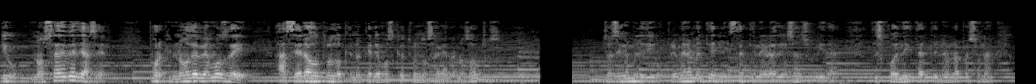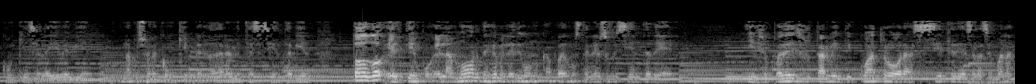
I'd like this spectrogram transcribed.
Digo, no se debe de hacer, porque no debemos de hacer a otros lo que no queremos que otros nos hagan a nosotros. Entonces déjame le digo, primeramente necesita tener a Dios en su vida, después necesita tener una persona con quien se la lleve bien, una persona con quien verdaderamente se sienta bien todo el tiempo. El amor, déjame le digo, nunca podemos tener suficiente de él. Y se puede disfrutar 24 horas, 7 días a la semana,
